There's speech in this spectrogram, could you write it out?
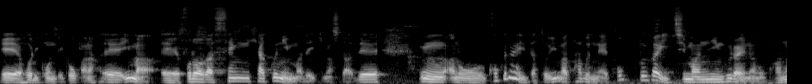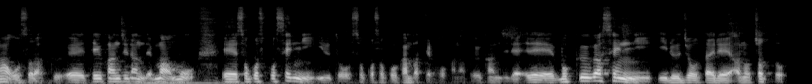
えー、掘り込んでいこうかな。え今、えフォロワーが1100人まで行きました。で、うん、あの、国内だと今多分ね、トップが1万人ぐらいなのかな、おそらく。えっていう感じなんで、まあもう、えそこそこ1000人いるとそこそこ頑張ってる方かなという感じで、え僕が1000人いる状態で、あの、ちょっと、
